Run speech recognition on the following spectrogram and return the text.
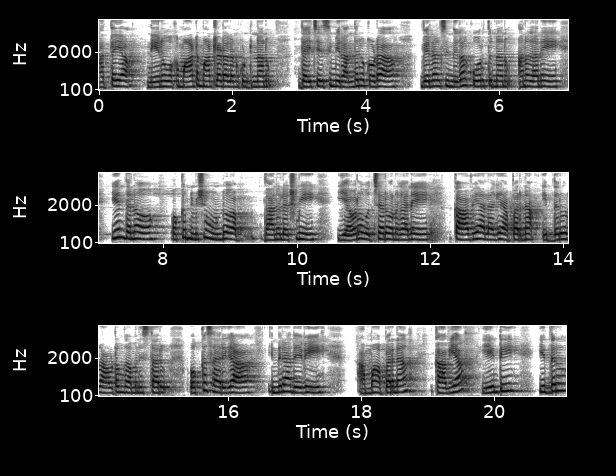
అత్తయ్య నేను ఒక మాట మాట్లాడాలనుకుంటున్నాను. దయచేసి మీరందరూ కూడా వినాల్సిందిగా కోరుతున్నాను. అనగానే ఇంతలో ఒక్క నిమిషం ఉండు అప్- దానిలక్ష్మి ఎవరో వచ్చారు అనగానే కావ్య అలాగే అపర్ణ ఇద్దరూ రావటం గమనిస్తారు. ఒక్కసారిగా ఇందిరాదేవి అమ్మ అపర్ణ కావ్య ఏంటి? ఇద్దరు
